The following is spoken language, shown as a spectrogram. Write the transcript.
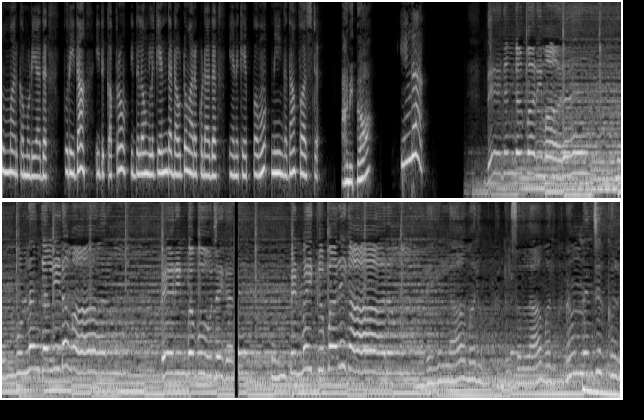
சும்மா இருக்க முடியாது. புரியுதா? இதுக்கப்புறம் இதில் உங்களுக்கு எந்த டவுட்டும் வரக்கூடாது. எனக்கு எப்பவும் நீங்கள் தான் ஃபர்ஸ்ட்டு அனிதா? இங்க தேகங்கள் பரிமாற உள்ளங்கள் இடமாறும். பேரின்ப பூஜைகள் உன் சொல்லாமலும் நம் நெஞ்சுக்குள்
